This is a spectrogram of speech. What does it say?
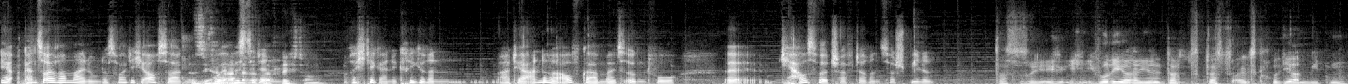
Ja, ganz eurer Meinung, das wollte ich auch sagen. Sie hat Woher wisst andere ihr denn? Verpflichtungen. Richtig, eine Kriegerin hat ja andere Aufgaben, als irgendwo äh, die Hauswirtschafterin zu spielen. Das ist richtig. Ich, ich würde ja hier das, das als Korrelier anbieten.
